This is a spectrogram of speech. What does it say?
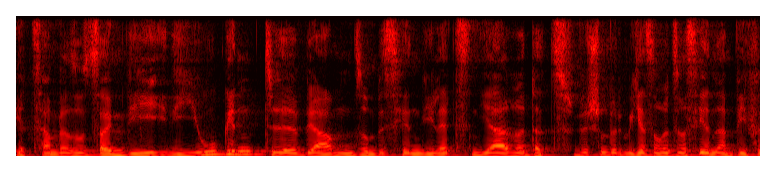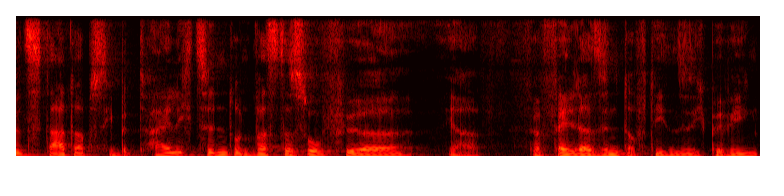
Jetzt haben wir sozusagen die, die Jugend, äh, wir haben so ein bisschen die letzten Jahre dazwischen. Würde mich jetzt noch interessieren, an wie vielen Startups Sie beteiligt sind und was das so für, ja, für Felder sind, auf denen Sie sich bewegen.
